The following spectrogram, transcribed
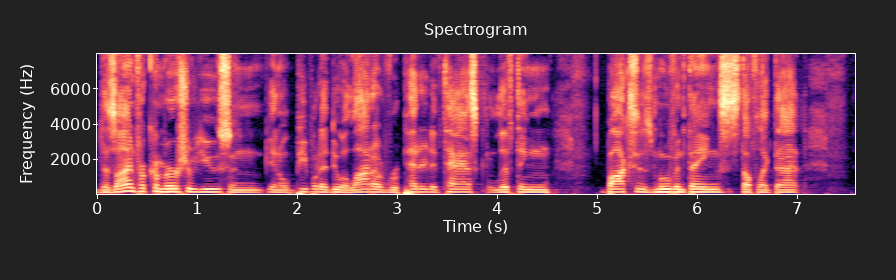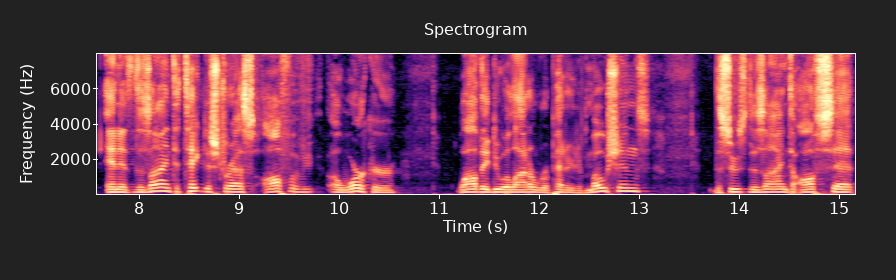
designed for commercial use, and you know people that do a lot of repetitive tasks, lifting boxes, moving things, stuff like that. And it's designed to take the stress off of a worker while they do a lot of repetitive motions. The suit's designed to offset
